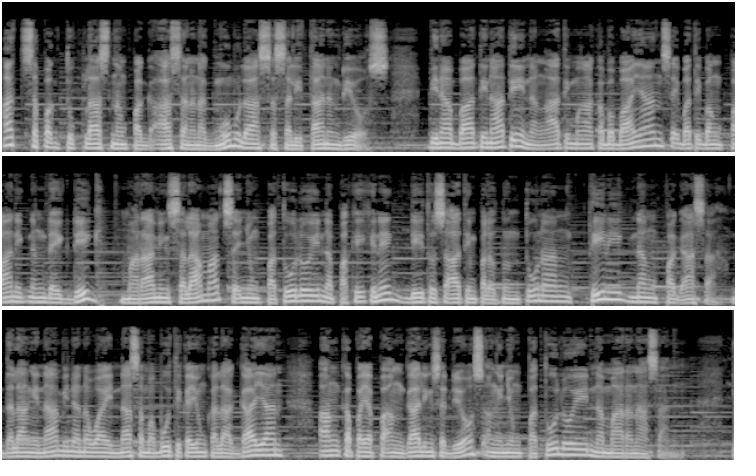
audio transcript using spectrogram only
at sa pagtuklas ng pag-asa na nagmumula sa salita ng Diyos. Binabati natin ang ating mga kababayan sa iba't ibang panig ng daigdig. Maraming salamat sa inyong patuloy na pakikinig dito sa ating palatuntunang Tinig ng Pag-asa. Dalangin namin na naway nasa mabuti kayong kalagayan, ang kapayapaang galing sa Diyos ang inyong patuloy na maranasan.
